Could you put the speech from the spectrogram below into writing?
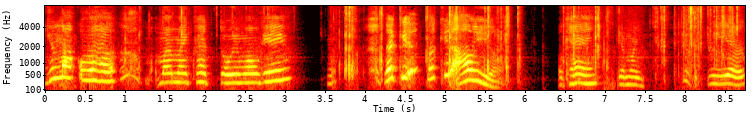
you're not gonna have my Minecraft story mode game. Look it look it out here. Okay? Get my three years.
